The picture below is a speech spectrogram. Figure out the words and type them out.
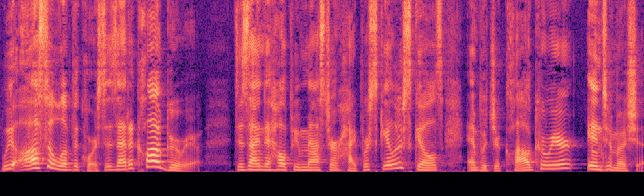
We also love the courses at a Cloud Guru, designed to help you master hyperscaler skills and put your cloud career into motion.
